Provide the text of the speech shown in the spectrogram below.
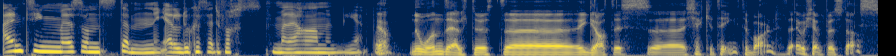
en ting med sånn stemning Eller du kan si det først, men jeg har en idé etterpå. Ja, noen delte ut uh, gratis uh, kjekke ting til barn. Det er jo kjempestas.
